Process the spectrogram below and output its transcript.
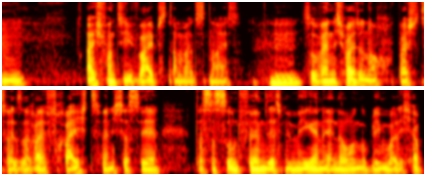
Mhm. Aber ich fand die Vibes damals nice. Hm. So, wenn ich heute noch beispielsweise Ralf Reichts, wenn ich das sehe, das ist so ein Film, der ist mir mega in Erinnerung geblieben, weil ich habe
